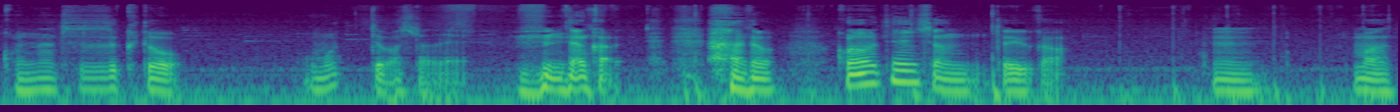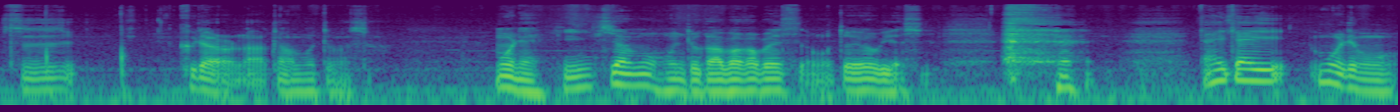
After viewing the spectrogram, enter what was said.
こんな続くと思ってましたね。なんかあのこのテンションというかうん。まあ続くだろうなとは思ってました。もうね日にちはもうほんとガバガバですよ。もう土曜日だし。大体もうでも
